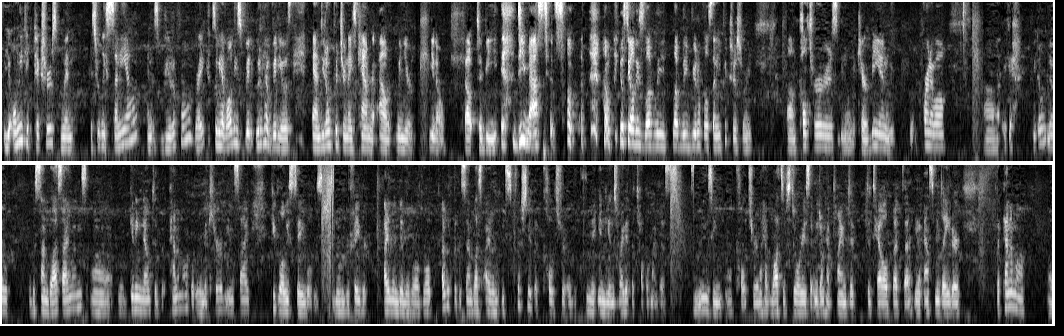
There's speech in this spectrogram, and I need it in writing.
you only take pictures when it's really sunny out and it's beautiful, right? So we have all these, we don't have videos and you don't put your nice camera out when you're, you know, about to be demasted. So um, you'll see all these lovely, lovely, beautiful sunny pictures from me. Um, cultures, you know, in the Caribbean, Carnival. Uh, if, you, if, you, don't know the San Blas Islands, uh, getting now to Panama, but we're in the Caribbean side. People always say, what was you know, your favorite island in the world? Well, I would put the San Blas Island, especially the culture of the Kuna Indians, right at the top of my list amazing uh, culture. And I have lots of stories that we don't have time to, to tell, but uh, you know, ask me later. The Panama uh,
